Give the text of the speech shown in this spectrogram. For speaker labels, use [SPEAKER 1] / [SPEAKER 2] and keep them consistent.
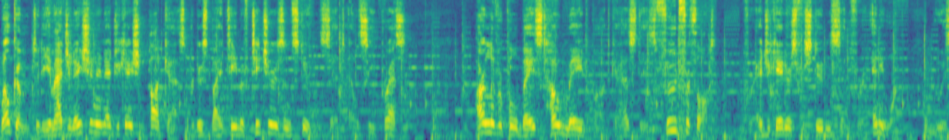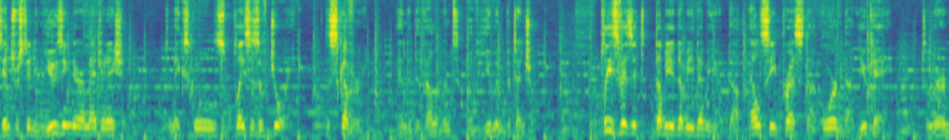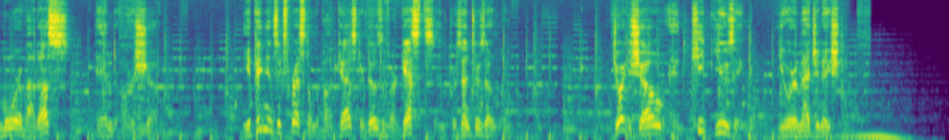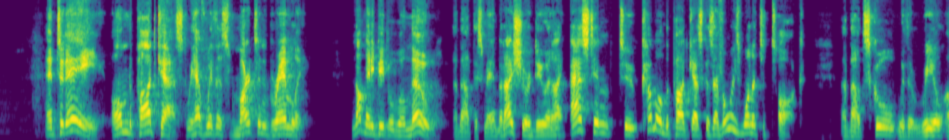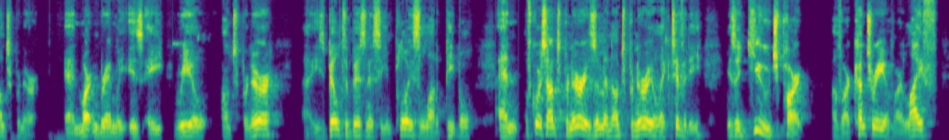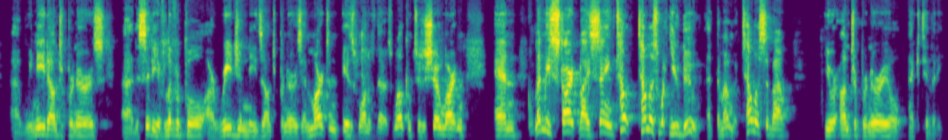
[SPEAKER 1] Welcome to the Imagination in Education podcast, produced by a team of teachers and students at LC Press. Our Liverpool based homemade podcast is food for thought for educators, for students, and for anyone who is interested in using their imagination to make schools places of joy, discovery, and the development of human potential. Please visit www.lcpress.org.uk to learn more about us and our show. The opinions expressed on the podcast are those of our guests and presenters only. Enjoy the show and keep using your imagination. And today on the podcast, we have with us Martin Bramley. Not many people will know about this man, but I sure do. And I asked him to come on the podcast because I've always wanted to talk about school with a real entrepreneur. And Martin Bramley is a real entrepreneur. Uh, he's built a business, he employs a lot of people. And of course, entrepreneurism and entrepreneurial activity is a huge part of our country, of our life. Uh, we need entrepreneurs. Uh, the city of Liverpool, our region needs entrepreneurs, and Martin is one of those. Welcome to the show, Martin. And let me start by saying, tell, tell us what you do at the moment. Tell us about your entrepreneurial activity.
